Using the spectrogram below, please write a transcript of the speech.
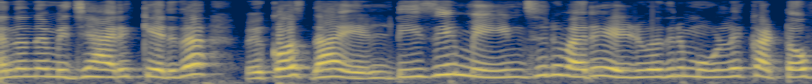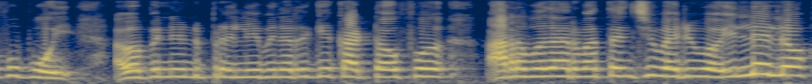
എന്നൊന്നും വിചാരിക്കരുത്. Because the L D C മെയിൻസിന് വരെ എഴുപതിന് മുകളിൽ കട്ട് ഓഫ് പോയി. അപ്പോൾ പിന്നെ ഒരു പ്രിലിമിനറിക്ക് കട്ട് ഓഫ് അറുപത് അറുപത്തഞ്ച് വരുമോ ഇല്ലല്ലോ.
